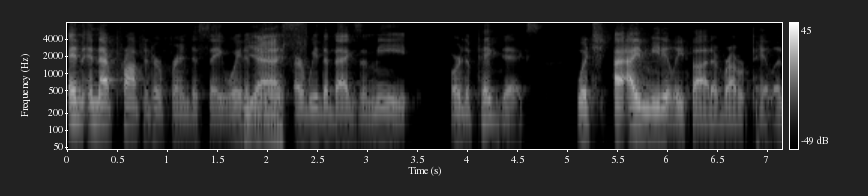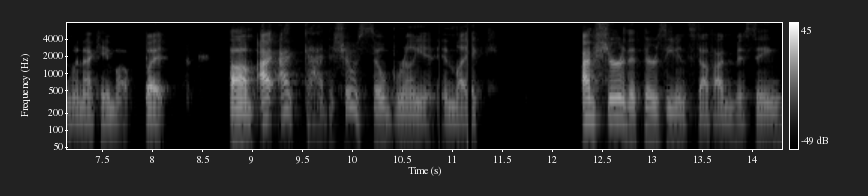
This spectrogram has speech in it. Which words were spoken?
and and that prompted her friend to say, "Wait a minute, are we the bags of meat or the pig dicks?" Which I, I immediately thought of Robert Palin when that came up. But um, I, I God, the show is so brilliant, and like, I'm sure that there's even stuff I'm missing,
